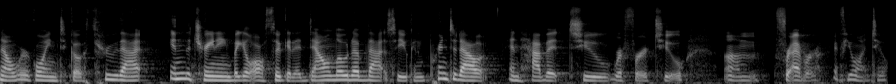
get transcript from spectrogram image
Now, we're going to go through that in the training, but you'll also get a download of that so you can print it out and have it to refer to um, forever if you want to.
